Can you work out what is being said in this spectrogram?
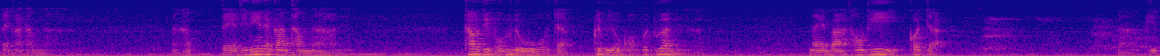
ในการทำนานะครับ แต่ทีนี้ในการทำนาเนี่ยเท่าที่ผมดูจากคลิปวิดีโอของเพื่อนๆนนะครับ ในบางท้องที่ก็จะผิด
